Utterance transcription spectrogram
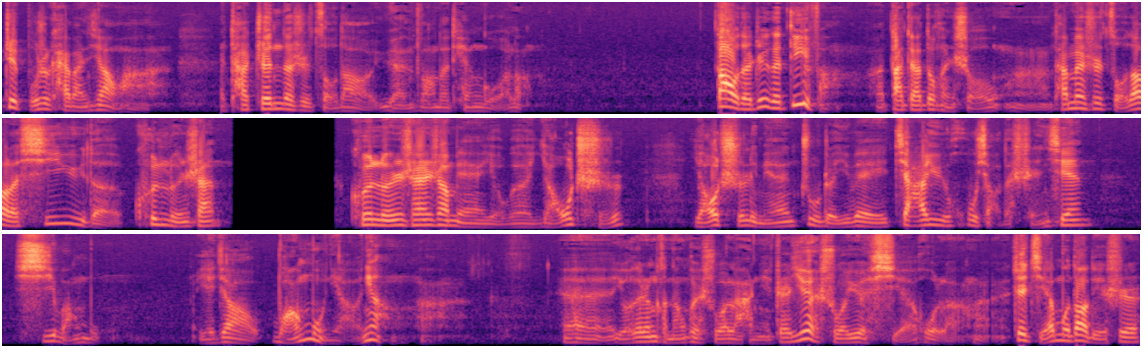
这不是开玩笑啊，他真的是走到远方的天国了。到的这个地方啊，大家都很熟啊，他们是走到了西域的昆仑山。昆仑山上面有个瑶池，瑶池里面住着一位家喻户晓的神仙西王母，也叫王母娘娘啊。呃，有的人可能会说了，你这越说越邪乎了啊！这节目到底是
